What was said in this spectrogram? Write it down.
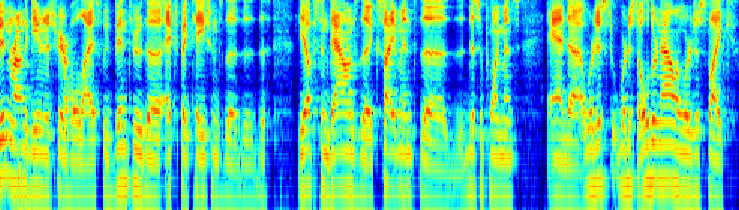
been around the game industry our whole lives. We've been through the expectations, the the the, the ups and downs, the excitement, the, the disappointments, and uh, we're just we're just older now, and we're just like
